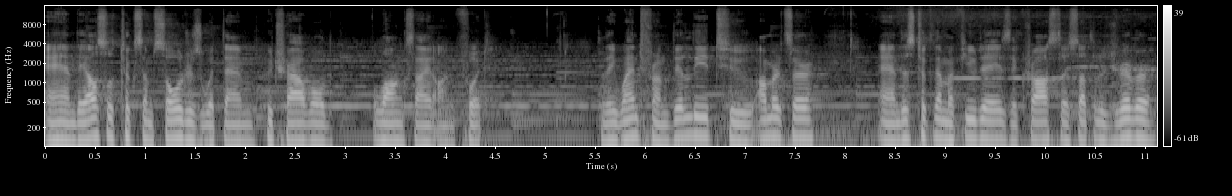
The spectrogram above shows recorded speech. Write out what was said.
and they also took some soldiers with them who traveled alongside on foot. They went from Delhi to Amritsar, and this took them a few days. They crossed the Satluj River,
